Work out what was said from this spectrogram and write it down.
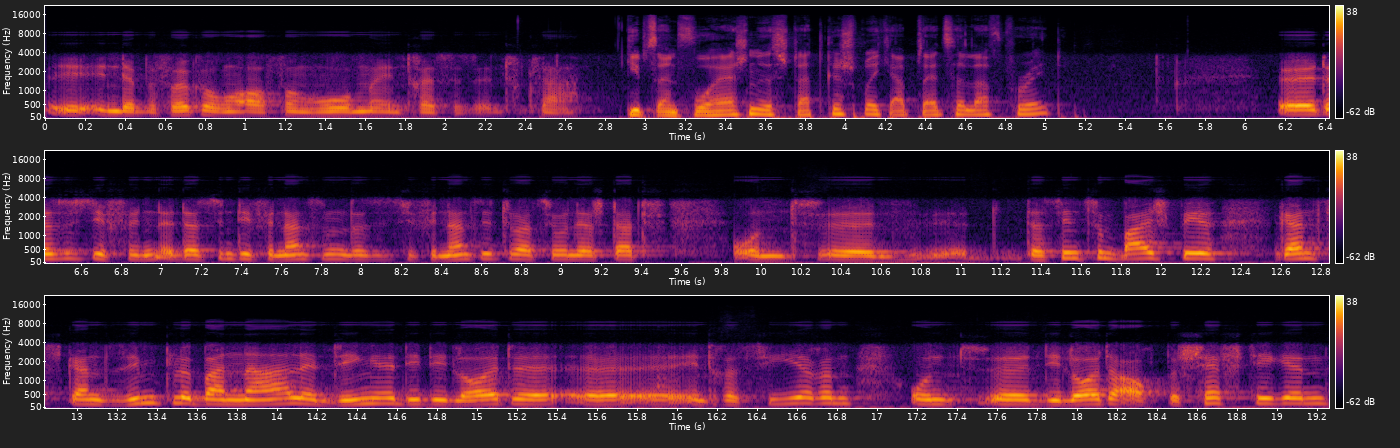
äh, in der Bevölkerung auch von hohem Interesse sind, klar. Gibt es ein vorherrschendes Stadtgespräch abseits der Love Parade? Äh, das, ist die, das sind die Finanzen, das ist die Finanzsituation der Stadt und äh, das sind zum Beispiel ganz, ganz simple, banale Dinge, die die Leute äh, interessieren und die Leute auch beschäftigen.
